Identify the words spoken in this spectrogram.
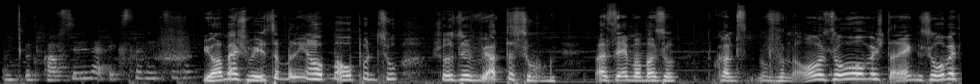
Und, und kaufst du dir da extra Rätsel? Ja, meine Schwester bringt hat mir ab und zu schon so Wörter suchen. Weißt du, immer mal so, kannst nur von A so streichen, so runter,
